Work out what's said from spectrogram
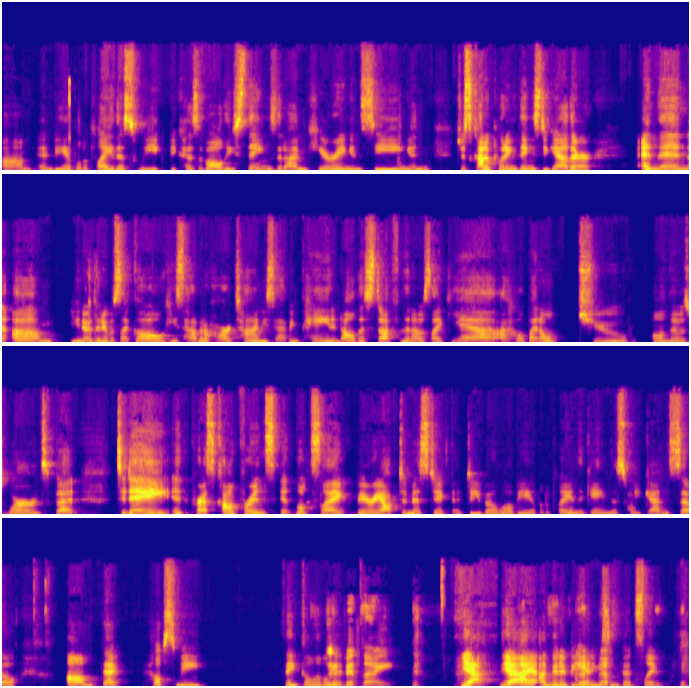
um, and be able to play this week because of all these things that I'm hearing and seeing and just kind of putting things together. And then, um, you know, then it was like, oh, he's having a hard time. He's having pain and all this stuff. And then I was like, yeah, I hope I don't chew on those words. But today at the press conference, it looks like very optimistic that Deebo will be able to play in the game this weekend. So um, that helps me think a little Sleep bit at night. Yeah yeah I, am going to be getting some good sleep.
